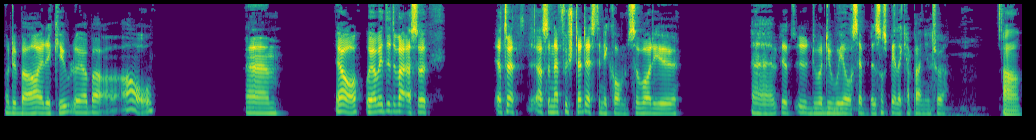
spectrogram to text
Och du bara, är det kul? Och jag bara, ja. Ehm, ja, och jag vet inte vad, alltså. Jag tror att, alltså när första Destiny kom så var det ju eh, det var du och jag och Sebbe som spelade kampanjen tror jag. Ja.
